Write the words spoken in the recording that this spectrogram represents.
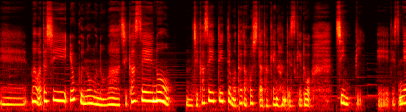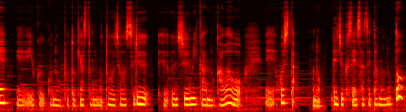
えー、まあ、私よく飲むのは自家製の自家製って言ってもただ干しただけなんですけどチンピ、えー、ですね、えー、よくこのポッドキャストにも登場する温州みかんの皮を、え干したもので熟成させたものと、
